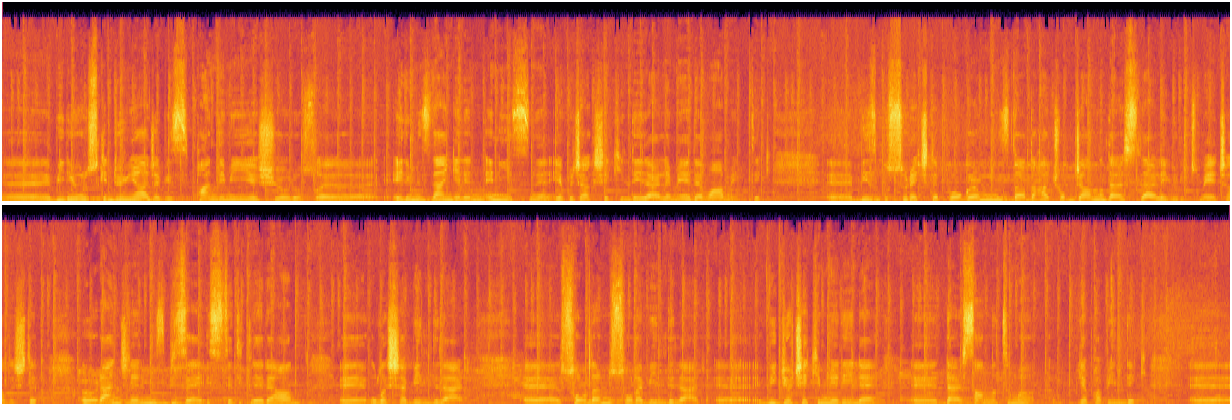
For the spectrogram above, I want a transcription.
E, biliyoruz ki dünyaca biz pandemiyi yaşıyoruz. E, elimizden gelenin en iyisini yapacak şekilde ilerlemeye devam ettik. E, Biz bu süreçte programımızda daha çok canlı derslerle yürütmeye çalıştık. Öğrencilerimiz bize istedikleri an e, ulaşabildiler. E, sorularını sorabildiler. E, video çekimleriyle e, ders anlatımı yapabildik. E,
